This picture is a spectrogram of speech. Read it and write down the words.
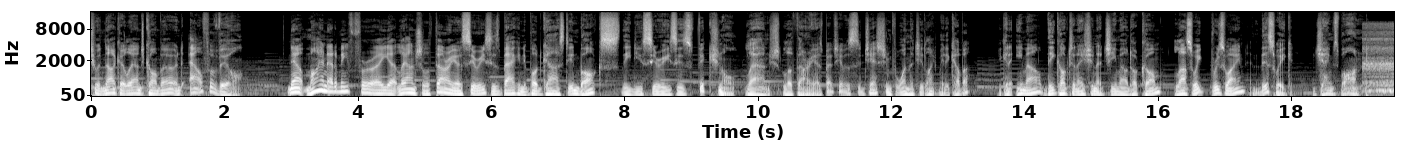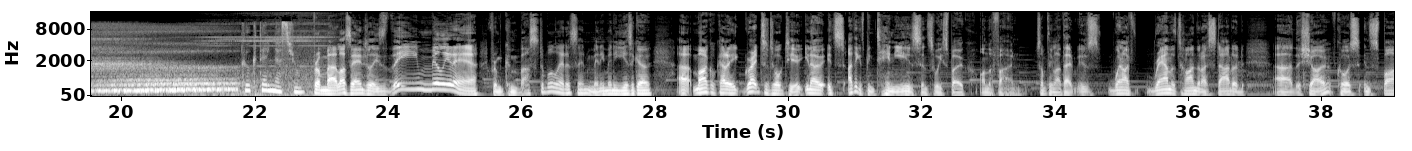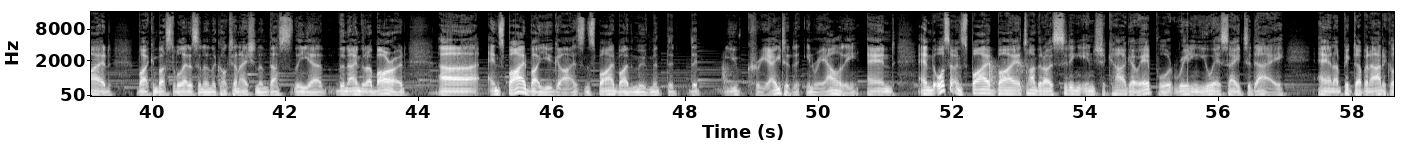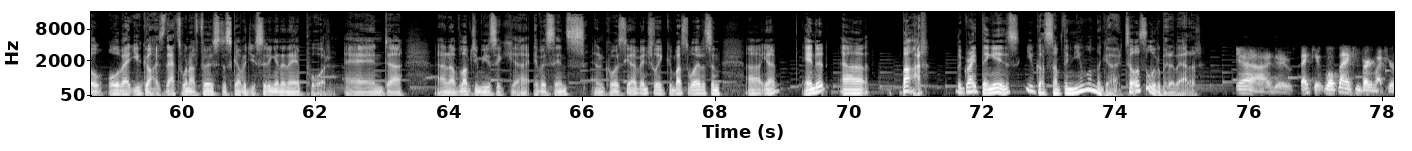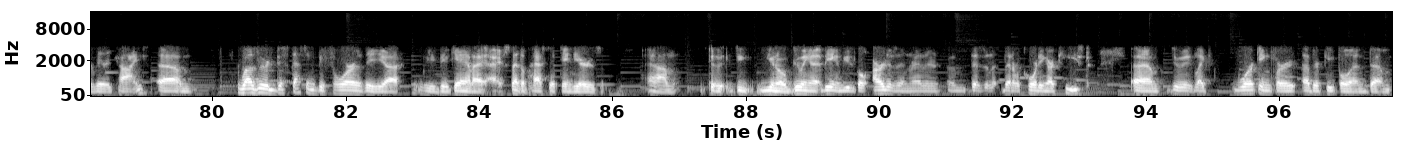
Cocktail with Narco Lounge Combo and Alphaville. Now, My Anatomy for a uh, Lounge Lothario series is back in your podcast inbox. The new series is Fictional Lounge Lotharios. Perhaps you have a suggestion for one that you'd like me to cover. You can email thecocktailnation at gmail.com. Last week, Bruce Wayne. This week, James Bond. Cocktail Nation. From uh, Los Angeles, the millionaire from Combustible Edison many, many years ago. Uh, Michael Cudahy, great to talk to you. You know, it's I think it's been 10 years since we spoke on the phone, something like that. It was when I, around the time that I started uh, the show, of course, inspired by Combustible Edison and the Cocktail Nation, and thus the, uh, the name that I borrowed. Uh, inspired by you guys, inspired by the movement that, that you've created in reality and and also inspired by a time that I was sitting in Chicago airport reading USA Today and I picked up an article all about you guys. That's when I first discovered you sitting in an airport and uh, and I've loved your music uh, ever since. And of course, you know, eventually Combustible Edison, uh, you know, ended. Uh, but the great thing is you've got something new on the go. Tell us a little bit about it. Yeah, I do. Thank you. Well, thank you very much. You're very kind. Um, well, as we were discussing before the uh, we began, I, I, spent the past 15 years, um, do, do, you know, doing a being a musical artisan rather than, a recording artiste, um, doing like working for other people, and um,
